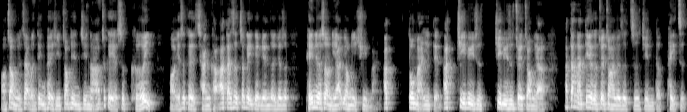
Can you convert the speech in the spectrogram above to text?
啊，这种有在稳定配息、中信金啊，这个也是可以啊，也是可以参考啊。但是这个一个原则就是，便宜的时候你要用力去买啊，多买一点啊，纪律是纪律是最重要的啊。当然，第二个最重要就是资金的配置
